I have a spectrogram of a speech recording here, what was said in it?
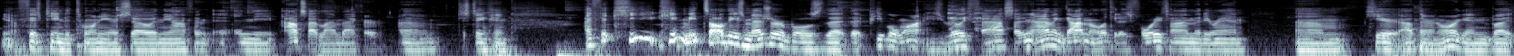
you know 15 to 20 or so in the offense in the outside linebacker um, distinction I think he he meets all these measurables that, that people want. He's really fast. I didn't I haven't gotten a look at his forty time that he ran um, here out there in Oregon, but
